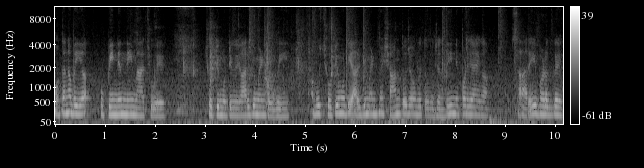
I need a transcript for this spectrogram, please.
होता ना भैया ओपिनियन नहीं मैच हुए। छोटी मोटी कोई आर्ग्यूमेंट हो गई। अब उस छोटी मोटी आर्ग्यूमेंट में शांत हो जाओगे तो वो जल्दी ही निपट जाएगा। सारे ही भड़क गए।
